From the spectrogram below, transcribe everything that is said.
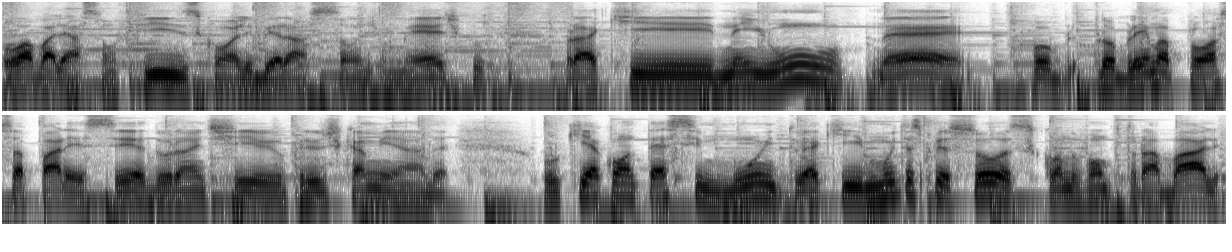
ou avaliação física ou a liberação de um médico para que nenhum né, problema possa aparecer durante o período de caminhada. O que acontece muito é que muitas pessoas, quando vão para o trabalho,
